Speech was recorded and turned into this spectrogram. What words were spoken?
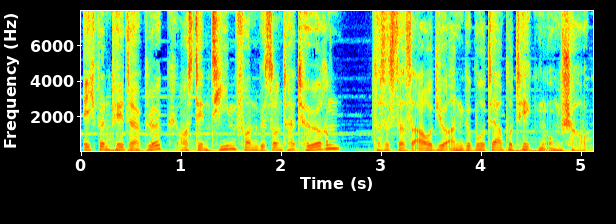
Ich bin Peter Glück aus dem Team von Gesundheit hören. Das ist das Audioangebot der Apothekenumschau.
